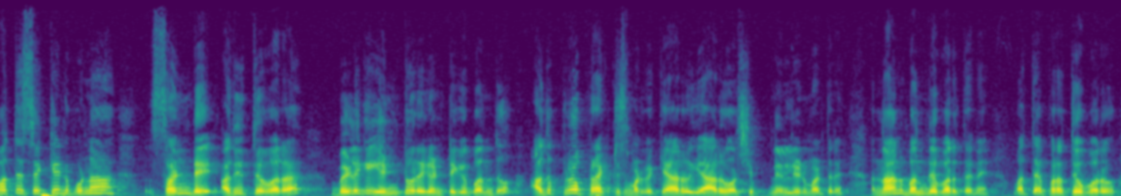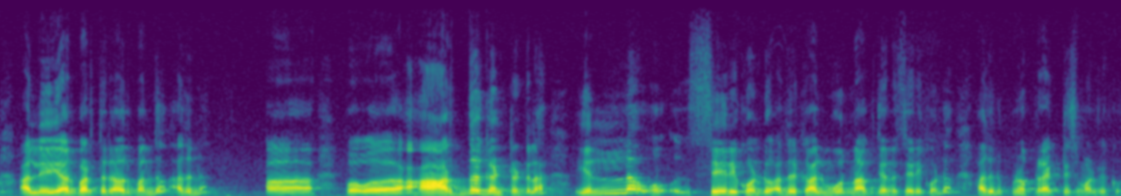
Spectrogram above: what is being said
ಮತ್ತೆ ಸೆಕೆಂಡ್ ಪುನಃ ಸಂಡೇ ಆದಿತ್ಯವಾರ ಬೆಳಿಗ್ಗೆ ಎಂಟೂವರೆ ಗಂಟೆಗೆ ಬಂದು ಅದು ಪ್ರೋ ಪ್ರಾಕ್ಟೀಸ್ ಮಾಡ್ಬೇಕು. ಯಾರು ಯಾರು ವರ್ಷಿಪ್ ಲೀಡ್ ಮಾಡ್ತಾರೆ, ನಾನು ಬಂದೇ ಬರ್ತೇನೆ. ಮತ್ತೆ ಪ್ರತಿಯೊಬ್ಬರು ಅಲ್ಲಿ ಯಾರು ಬರ್ತಾರೆ, ಅವ್ರು ಬಂದು ಅದನ್ನು ಅರ್ಧ ಗಂಟೆ ಉಂಟಲ್ಲ ಎಲ್ಲ ಸೇರಿಕೊಂಡು ಅಂದರೆ ಕಾಲು ಮೂರು, ನಾಲ್ಕು ಜನ ಸೇರಿಕೊಂಡು ಅದನ್ನು ಪುನಃ ಪ್ರಾಕ್ಟೀಸ್ ಮಾಡಬೇಕು.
